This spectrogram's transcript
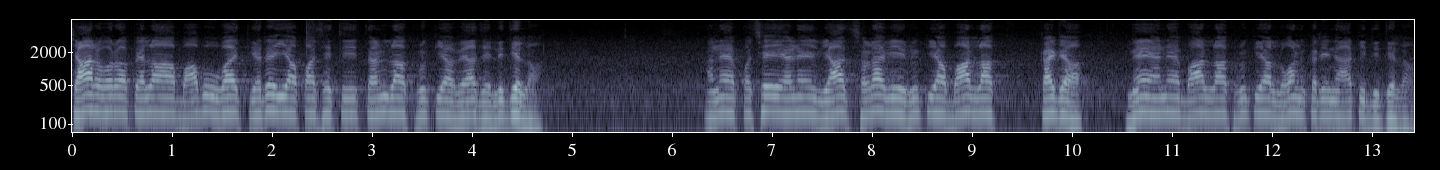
ચાર વર્ષ પહેલાં બાબુભાઈ તેરૈયા પાસેથી ત્રણ લાખ રૂપિયા વ્યાજે લીધેલા. અને પછી એણે વ્યાજ ચડાવી રૂપિયા બાર લાખ કાઢ્યા. મેં એને બાર લાખ રૂપિયા લોન કરીને આપી દીધેલા.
